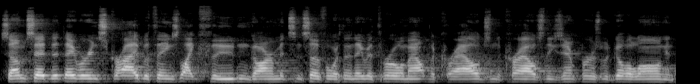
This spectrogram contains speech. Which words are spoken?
Some said that they were inscribed with things like food and garments and so forth, and they would throw them out in the crowds, and the crowds, these emperors would go along and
